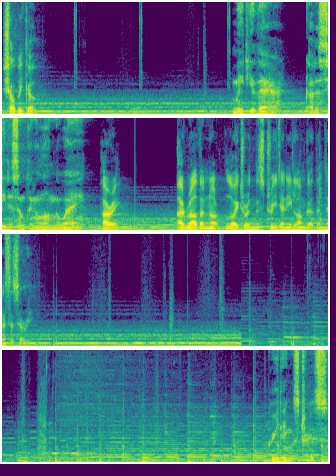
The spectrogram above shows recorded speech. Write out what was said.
Shall we go? Meet you there. Gotta see to something along the way. Hurry. I'd rather not loiter in the street any longer than necessary. Greetings, Triss.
